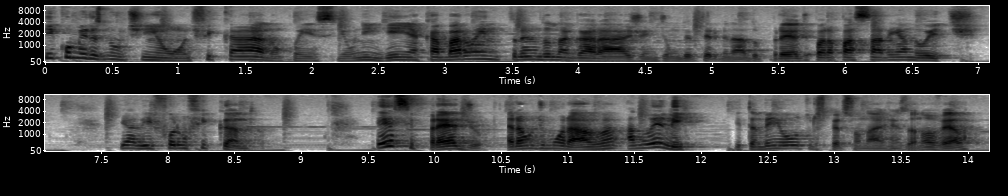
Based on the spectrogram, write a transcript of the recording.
e como eles não tinham onde ficar, não conheciam ninguém, acabaram entrando na garagem de um determinado prédio para passarem a noite. E ali foram ficando. Esse prédio era onde morava a Noeli e também outros personagens da novela,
